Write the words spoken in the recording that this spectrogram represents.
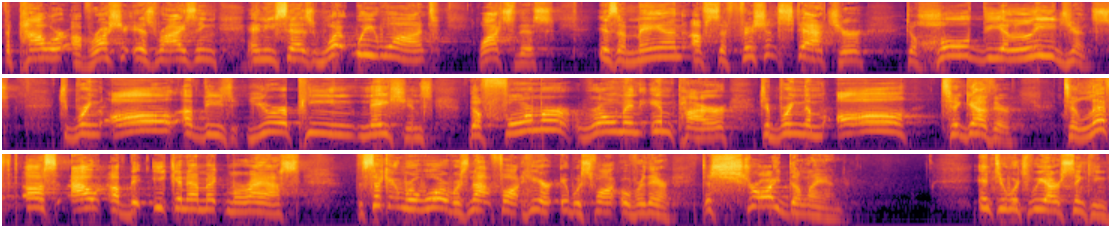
the power of Russia is rising, and he says, What we want, watch this, is a man of sufficient stature to hold the allegiance, to bring all of these European nations, the former Roman Empire, to bring them all together to lift us out of the economic morass. The Second World War was not fought here, it was fought over there. Destroyed the land into which we are sinking.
